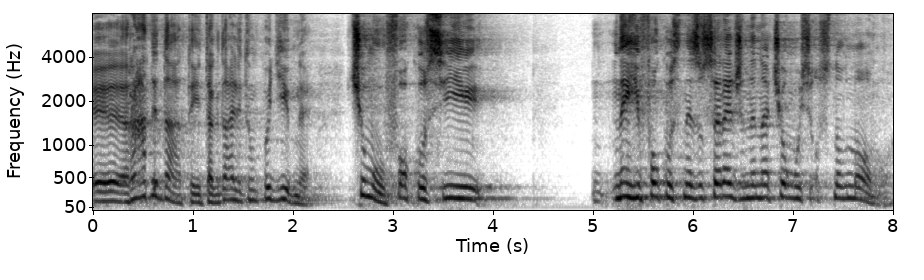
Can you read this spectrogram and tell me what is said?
е, ради дати і так далі, тому подібне. Чому фокус її, неї фокус не зосереджений на чомусь основному?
